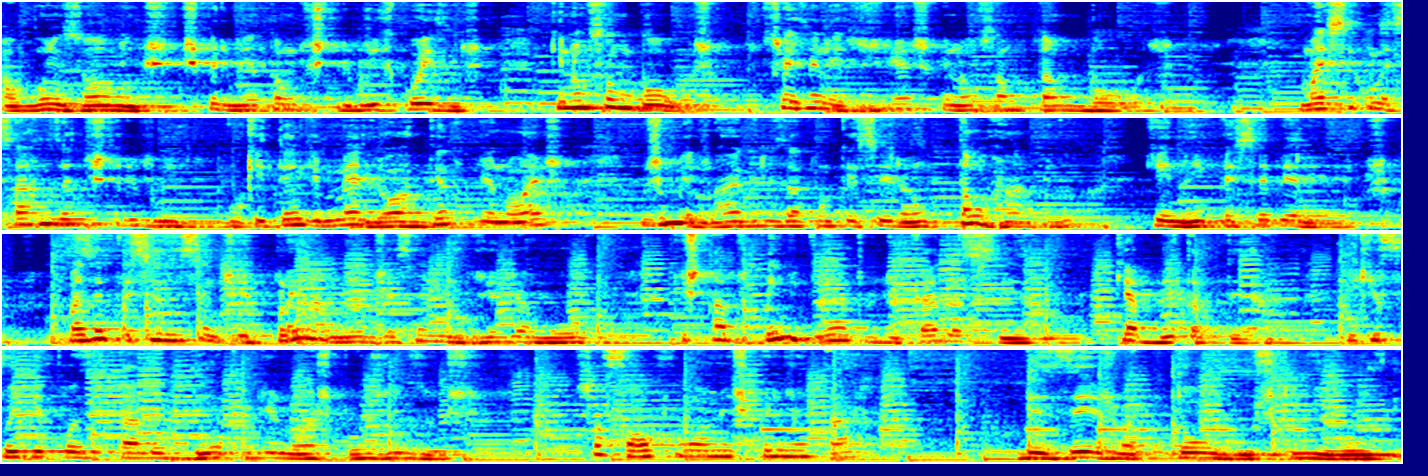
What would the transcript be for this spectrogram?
Alguns homens experimentam distribuir coisas que não são boas, suas energias que não são tão boas. Mas se começarmos a distribuir o que tem de melhor dentro de nós, os milagres acontecerão tão rápido que nem perceberemos. Mas é preciso sentir plenamente essa energia de amor que está bem dentro de cada ser que habita a Terra e que foi depositada dentro de nós por Jesus. Só falta o homem experimentar. Desejo a todos que me ouvem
